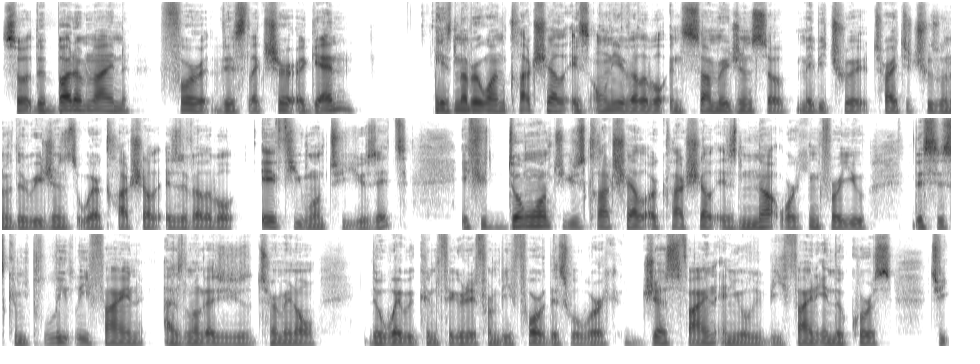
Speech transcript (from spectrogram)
So the bottom line for this lecture again is number one, Cloud Shell is only available in some regions. So maybe try, try to choose one of the regions where Cloud Shell is available if you want to use it. If you don't want to use Cloud Shell or Cloud Shell is not working for you, this is completely fine as long as you use the terminal the way we configured it from before, this will work just fine and you will be fine in the course to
